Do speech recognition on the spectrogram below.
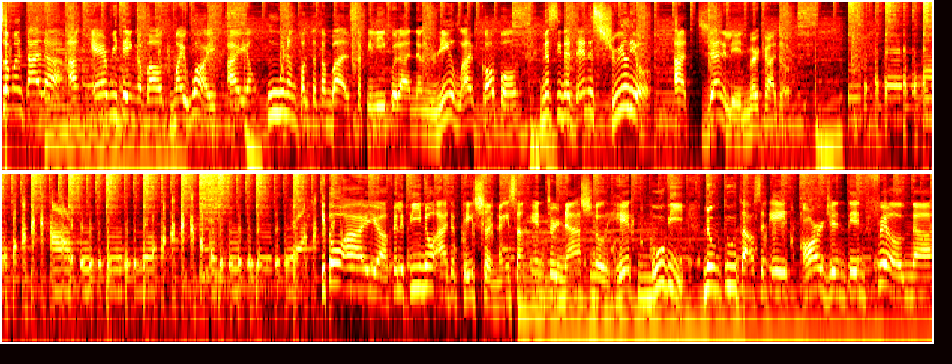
Samantala, ang Everything About My Wife ay ang unang pagtatambal sa pelikula ng real-life couple na sina Dennis Trillo at Jeneline Mercado. Ito ay uh, Filipino adaptation ng isang international hit movie noong 2008 Argentine film na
